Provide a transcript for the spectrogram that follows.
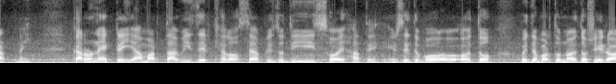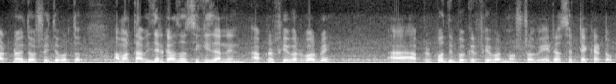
আট নাই। কারণ একটাই, আমার তাবিজের খেলা হচ্ছে আপনি যদি ছয় হাতে, এর সাথে হয়তো, হইতে পারতো, নয় দশ, এরও আট, নয় দশ হইতে পারতো। আমার তাবিজের কাজ হচ্ছে কি জানেন? আপনার ফেভার পারবে আপনার প্রতিপক্ষের ফেভার নষ্ট হবে। এটা হচ্ছে টেকাটপ।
